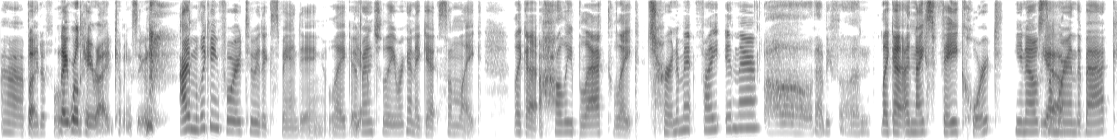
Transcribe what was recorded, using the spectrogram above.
Ah, But beautiful. Night World Hayride coming soon. I'm looking forward to it expanding. Like Yeah. eventually we're gonna get some like like a Holly Black like tournament fight in there. Oh, that'd be fun. Like a, a nice Fey court, you know, Yeah. somewhere in the back.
